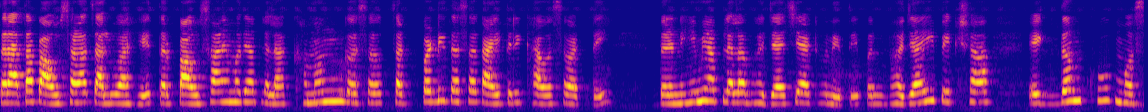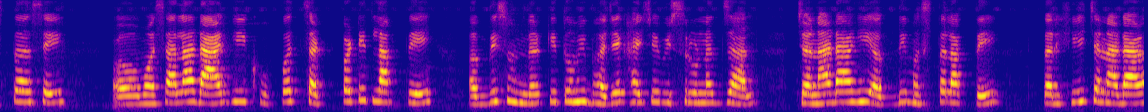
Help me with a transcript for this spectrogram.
तर आता पावसाळा चालू आहे. तर पावसाळ्यामध्ये आपल्याला खमंग असं चटपटीत असं काहीतरी खावंसं वाटते तर नेहमी आपल्याला भज्याची आठवण येते. पण भज्याहीपेक्षा एकदम खूप मस्त असे मसाला डाळ ही खूपच चटपटीत लागते. अगदी सुंदर की तुम्ही भजे खायचे विसरूनच जाल. चना डाळ ही अगदी मस्त लागते. तर ही चना डाळ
